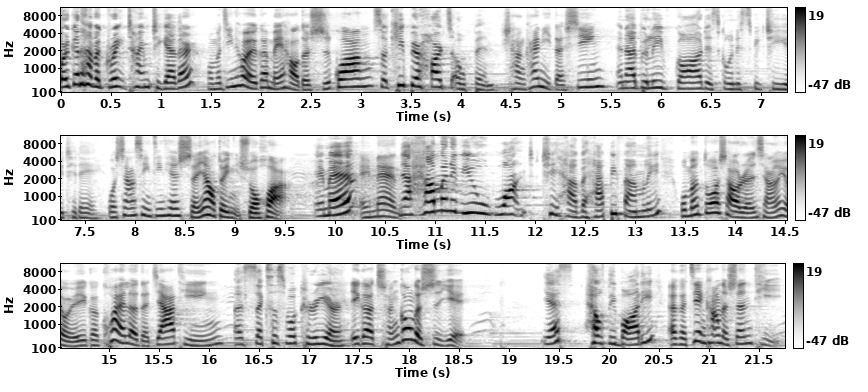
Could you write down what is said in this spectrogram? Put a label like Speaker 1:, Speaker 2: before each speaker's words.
Speaker 1: we're going to have a great time together.
Speaker 2: 我们今天会有一个美好的时光，
Speaker 1: So keep your hearts open.
Speaker 2: 敞开你的心。
Speaker 1: And I believe God is going to speak to you today.
Speaker 2: 我相信今天神要对你说话。
Speaker 1: Amen?
Speaker 2: Amen
Speaker 1: Now, how many of you want to have a happy family,
Speaker 2: 我们多少人想要有一个快乐的家庭，
Speaker 1: a successful career?
Speaker 2: 一个成功的事业，
Speaker 1: Yes? Healthy body,
Speaker 2: 一个健康的身体，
